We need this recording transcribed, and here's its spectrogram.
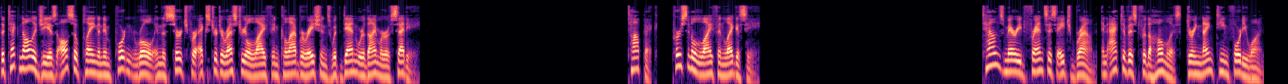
The technology is also playing an important role in the search for extraterrestrial life in collaborations with Dan Werthimer of SETI. Personal life and legacy Townes married Frances H. Brown, an activist for the homeless, during 1941.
